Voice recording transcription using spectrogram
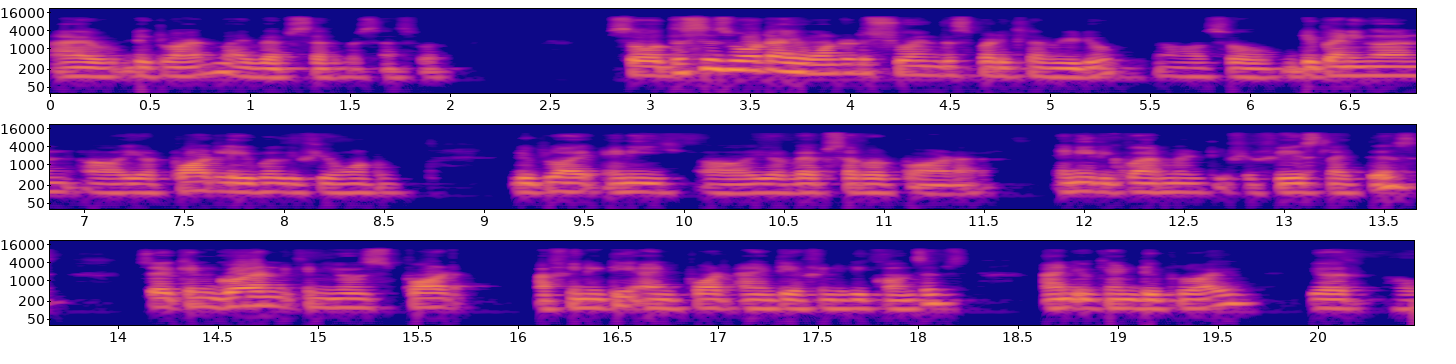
I have deployed my web servers as well. So this is what I wanted to show in this particular video. Uh, so depending on uh, your pod label, if you want to deploy any uh, your web server pod or any requirement, if you face like this, so you can go and you can use pod affinity and pod anti-affinity concepts, and you can deploy your uh,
